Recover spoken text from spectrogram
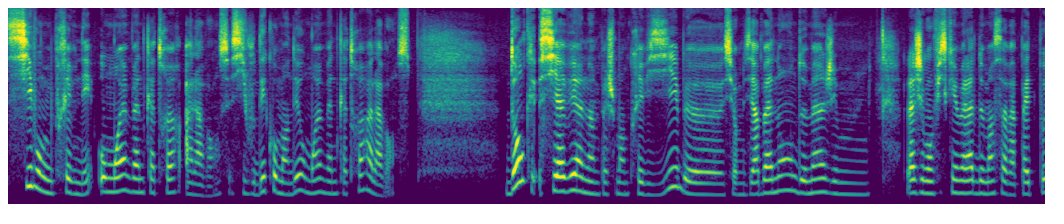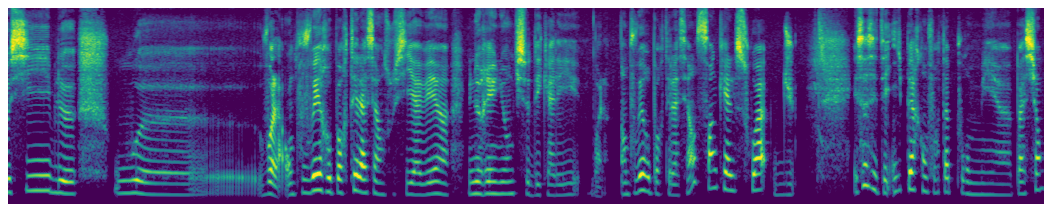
si vous me prévenez au moins 24 heures à l'avance, si vous décommandez au moins 24 heures à l'avance. Donc, s'il y avait un empêchement prévisible, euh, si on me disait ah bah non, demain j'ai là j'ai mon fils qui est malade, demain ça va pas être possible, ou euh, voilà, on pouvait reporter la séance, ou s'il y avait une réunion qui se décalait, voilà, on pouvait reporter la séance sans qu'elle soit due. Et ça, c'était hyper confortable pour mes euh, patients.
